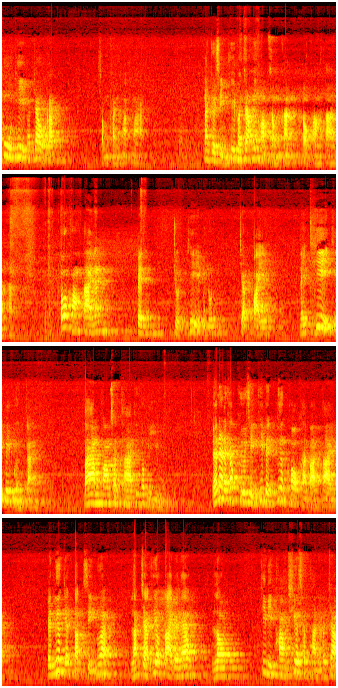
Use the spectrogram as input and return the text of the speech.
ผู้ที่พระเจ้ารักสำคัญมากๆ นั่นคือสิ่งที่พระเจ้าให้ความสำคัญต่อความตายนะครับ เพราะความตายนั้นเป็นจุดที่มนุษย์จะไป ในที่ที่ไม่เหมือนกัน ตามความศรัทธาที่เขามีอยู่ และนั่นแหละครับคือสิ่งที่เป็นเรื่องคอขาดบาดตาย เป็นเรื่องจะตัดสินว่า หลังจากที่เราตายไปแล้ว เราที่มีความเชื่อศรัทธาในพระเจ้า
